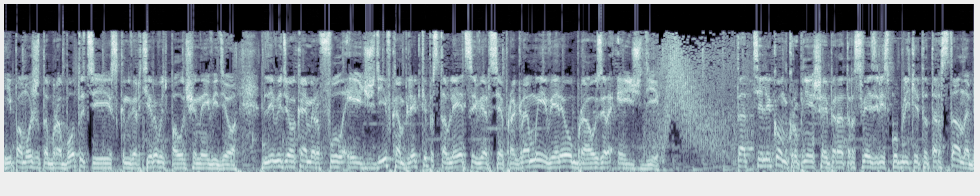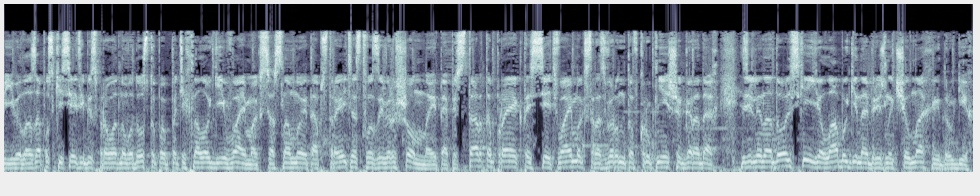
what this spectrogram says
и поможет обработать и сконвертировать полученные видео. Для видеокамер Full HD в комплекте поставляется версия программы Verio Browser HD. Таттелеком, крупнейший оператор связи Республики Татарстан, объявил о запуске сети беспроводного доступа по технологии WiMAX. Основной этап строительства завершен. На этапе старта проекта сеть WiMAX развернута в крупнейших городах – Зеленодольске, Елабуге, Набережных Челнах и других.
